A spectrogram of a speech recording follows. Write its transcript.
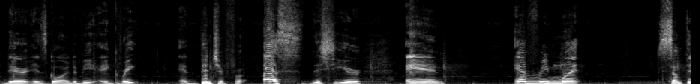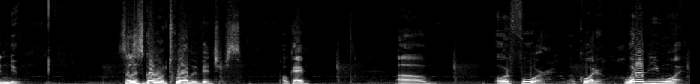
there is going to be a great adventure for us this year, and every month something new. So let's go on 12 adventures, okay? Um, or four, a quarter, whatever you want.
